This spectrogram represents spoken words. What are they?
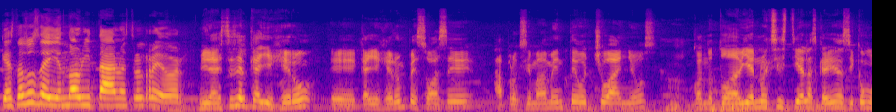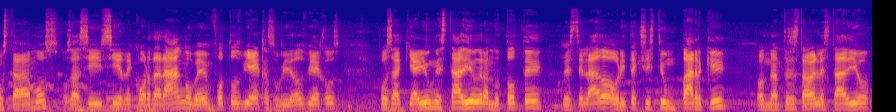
qué está sucediendo ahorita a nuestro alrededor. Mira, este es el Callejero. Eh, Callejero empezó hace aproximadamente ocho años, cuando todavía no existían las calles así como estábamos. O sea, si, si recordarán o ven fotos viejas o videos viejos, pues aquí había un estadio grandotote de este lado. Ahorita existe un parque donde antes estaba el estadio.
